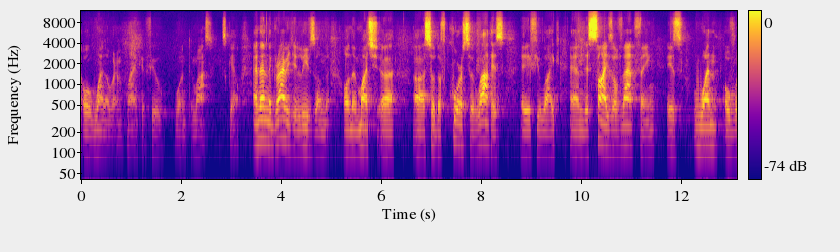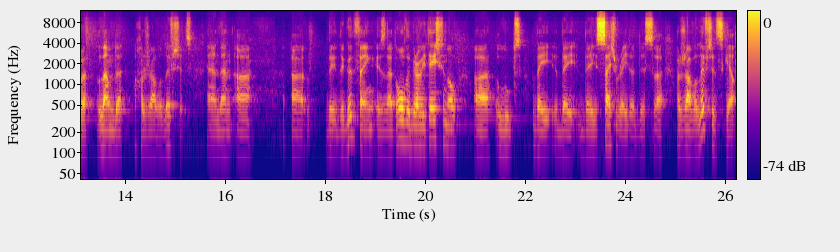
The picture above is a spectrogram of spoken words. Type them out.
or 1 over M Planck if you want a mass scale. And then the gravity lives on, the, on a much sort of coarser lattice, if you like, and the size of that thing is 1 over lambda Horava-Lifshitz. And then uh, uh, the, the good thing is that all the gravitational uh, loops, they, they, they saturated this uh, Horava-Lifshitz scale.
